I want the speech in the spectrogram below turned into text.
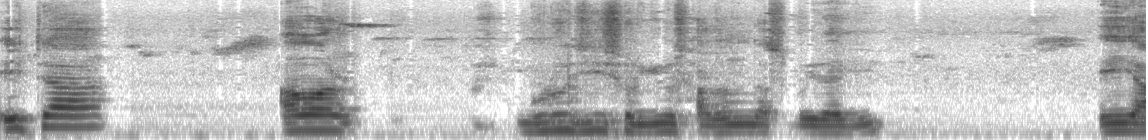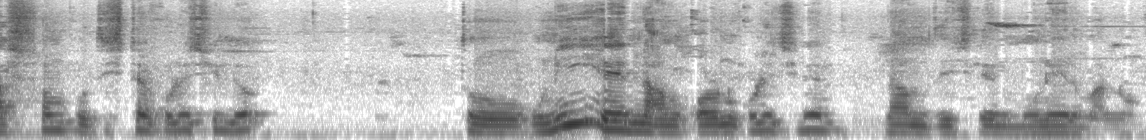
এটা আমার গুরুজি স্বর্গীয় সাধন দাস বৈরাগী এই আশ্রম প্রতিষ্ঠা করেছিল। তো উনি এর নামকরণ করেছিলেন নাম দিয়েছিলেন মনের মানুষ।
